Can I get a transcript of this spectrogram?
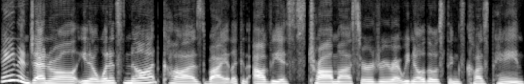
pain in general, you know, when it's not caused by like an obvious trauma, surgery, right? We know those things cause pain.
